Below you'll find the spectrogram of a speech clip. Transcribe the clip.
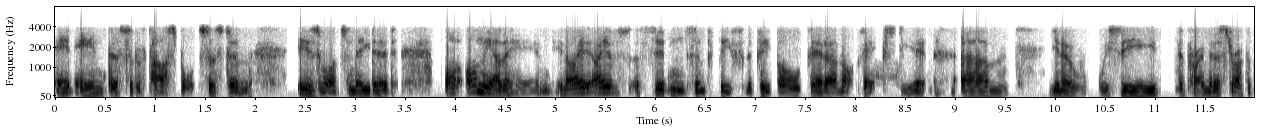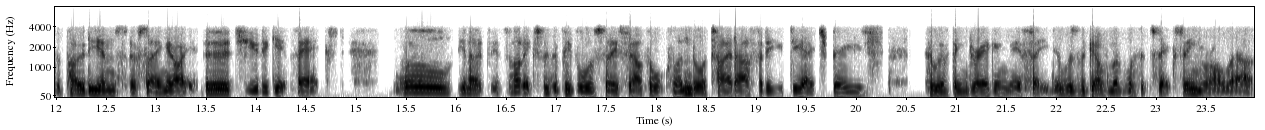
and, and the sort of passport system is what's needed. On the other hand, you know, I, I have a certain sympathy for the people that are not vaxxed yet. Um, you know, we see the Prime Minister up at the podium sort of saying, you know, I urge you to get vaxxed. Well, you know, it's not actually the people of, say, South Auckland or Tairawhiti DHBs who have been dragging their feet. It was the government with its vaccine rollout.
